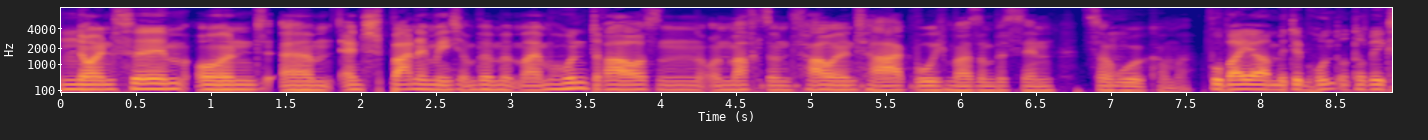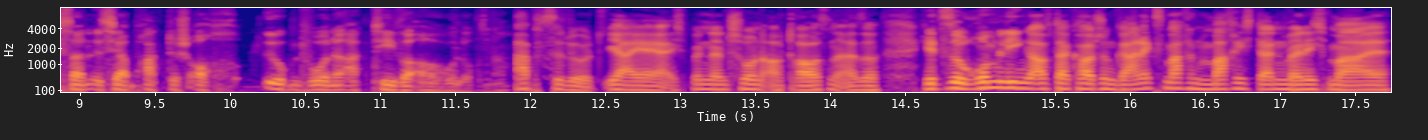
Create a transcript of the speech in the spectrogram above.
einen neuen Film und ähm, entspanne mich und bin mit meinem Hund draußen und mache so einen faulen Tag, wo ich mal so ein bisschen zur mhm. Ruhe komme. Wobei ja mit dem Hund unterwegs sein ist ja praktisch auch irgendwo eine aktive Erholung. Ne? Absolut, ja, ja, ja. Ich bin dann schon auch draußen. Also jetzt so rumliegen auf der Couch und gar nichts machen, mache ich dann, wenn ich mal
